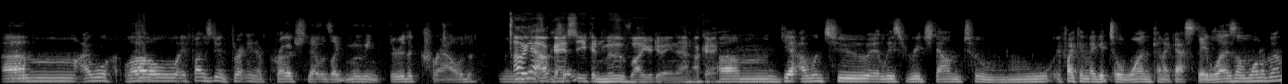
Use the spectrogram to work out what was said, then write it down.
Um, I will. Well, if I was doing threatening approach, that was like moving through the crowd. Oh yeah, okay. So you can move while you're doing that. Okay. Um, yeah, I want to at least reach down to. If I can make it to one, can I cast stabilize on one of them?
